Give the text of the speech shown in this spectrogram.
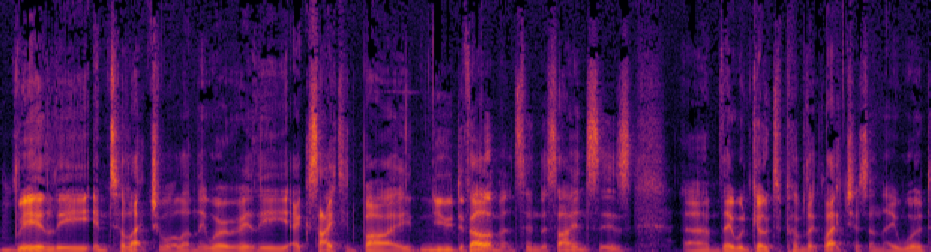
really intellectual and they were really excited by new developments in the sciences um, they would go to public lectures and they would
